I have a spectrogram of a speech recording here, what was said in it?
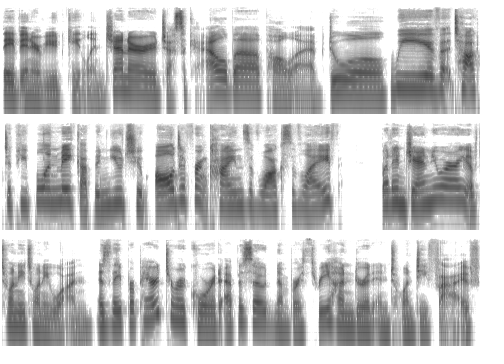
They've interviewed Caitlyn Jenner, Jessica Alba, Paula Abdul. We've talked to people in makeup and YouTube, all different kinds of walks of life. But in January of 2021, as they prepared to record episode number 325,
